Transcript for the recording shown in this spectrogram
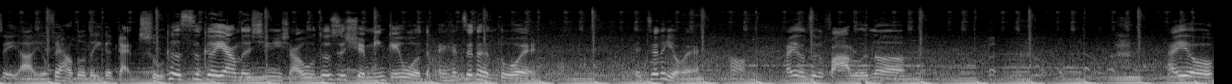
所以啊，有非常多的一个感触，各式各样的幸运小物都是选民给我的，哎，还真的很多哎，哎，真的有哎，好，还有这个法轮呢，还有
